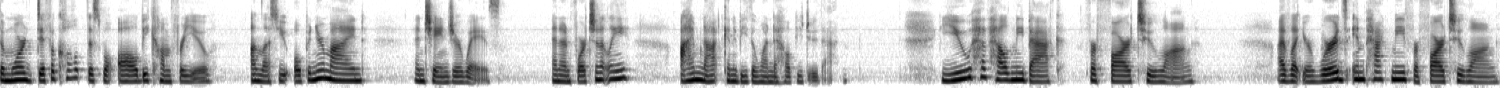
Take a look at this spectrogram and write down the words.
the more difficult this will all become for you unless you open your mind and change your ways. And unfortunately, I'm not going to be the one to help you do that. You have held me back for far too long. I've let your words impact me for far too long.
